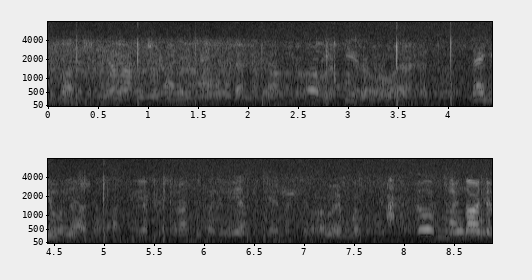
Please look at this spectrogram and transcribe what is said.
Будь ласка, Коля, ви попередите. Добре, Для юношей. добре, будь. Ну, давайте.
